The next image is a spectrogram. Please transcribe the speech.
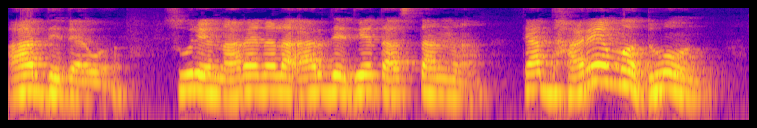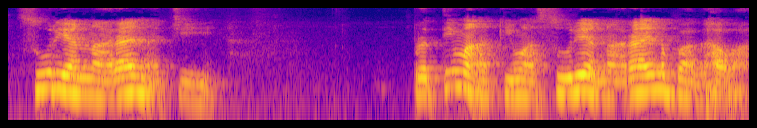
अर्धे द्यावं. सूर्यनारायणाला अर्धे देत असताना त्या धारेमधून सूर्यनारायणाची प्रतिमा किंवा सूर्यनारायण बघावा.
